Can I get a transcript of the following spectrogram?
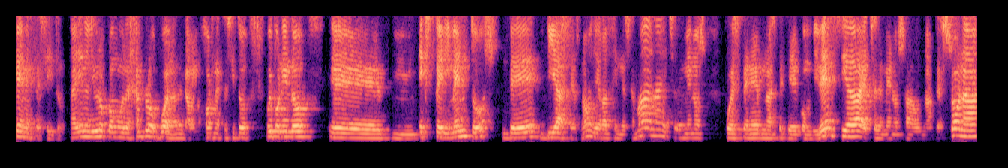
¿Qué necesito? Ahí en el libro pongo el ejemplo, bueno, de que a lo mejor necesito, voy poniendo eh, experimentos de viajes, ¿no? Llega el fin de semana, echo de menos pues tener una especie de convivencia, echo de menos a una persona,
